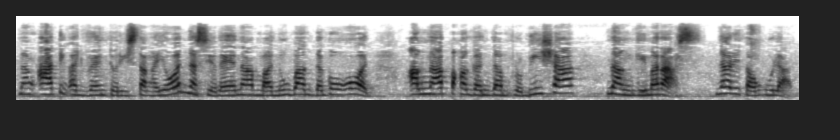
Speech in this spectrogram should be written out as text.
ng ating adventurista ngayon na si Rena Manubag Dagoon ang napakagandang probinsya ng Guimaras. Narito ang ulat.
